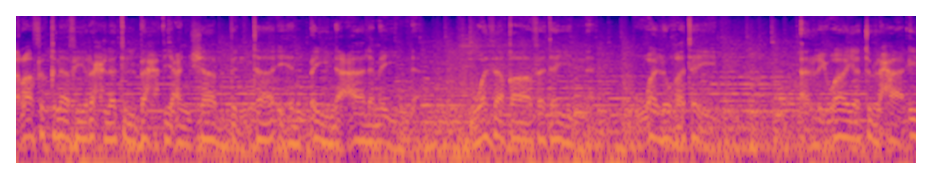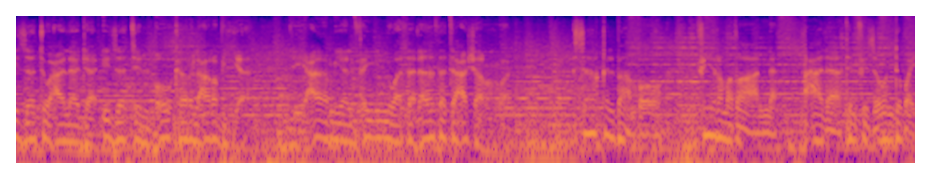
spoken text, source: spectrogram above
رافقنا في رحلة البحث عن شاب تائه بين عالمين وثقافتين ولغتين الرواية الحائزة على جائزة البوكر العربية لعام 2013 ساق البامبو في رمضان على تلفزيون دبي.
